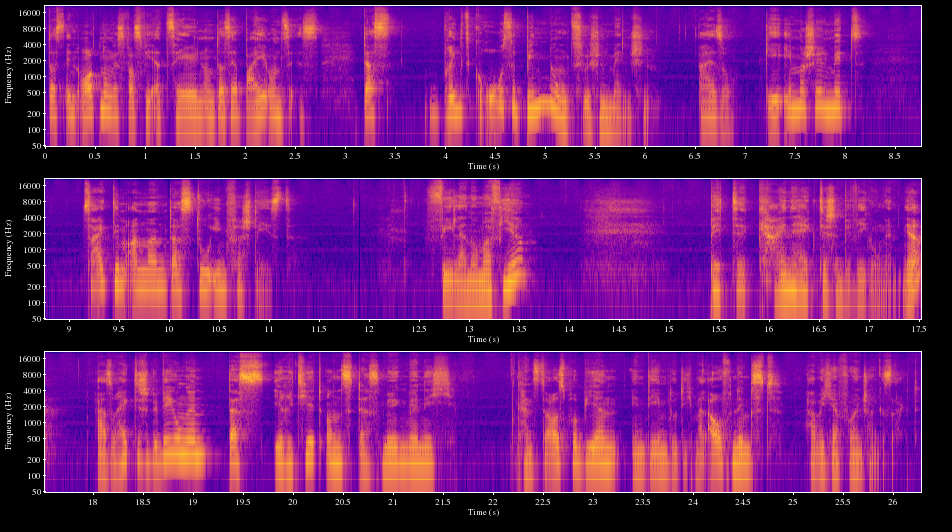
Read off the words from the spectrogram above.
das in Ordnung ist, was wir erzählen und dass er bei uns ist. Das bringt große Bindung zwischen Menschen. Also, geh immer schön mit, zeig dem anderen, dass du ihn verstehst. Fehler Nummer vier bitte keine hektischen Bewegungen, ja? Also hektische Bewegungen, das irritiert uns, das mögen wir nicht. Kannst du ausprobieren, indem du dich mal aufnimmst, habe ich ja vorhin schon gesagt.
